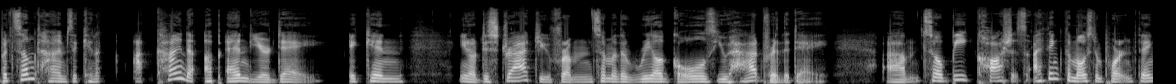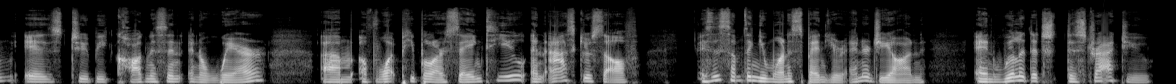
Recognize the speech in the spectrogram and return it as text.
But sometimes it can uh, kind of upend your day. It can, you know, distract you from some of the real goals you had for the day. Um, so be cautious. I think the most important thing is to be cognizant and aware um, of what people are saying to you and ask yourself, is this something you want to spend your energy on? And will it dis- distract you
